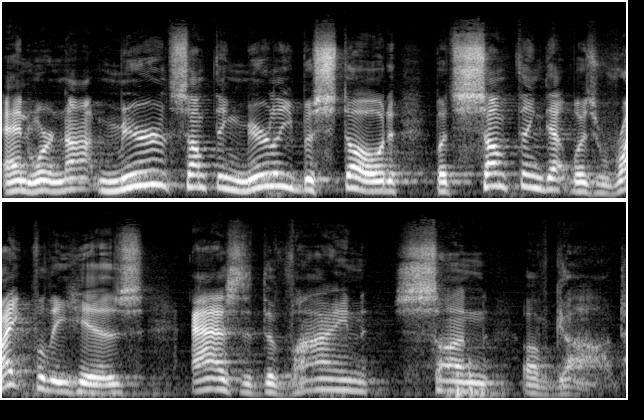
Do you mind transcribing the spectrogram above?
and were not mere something merely bestowed, but something that was rightfully his as the divine Son of God.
